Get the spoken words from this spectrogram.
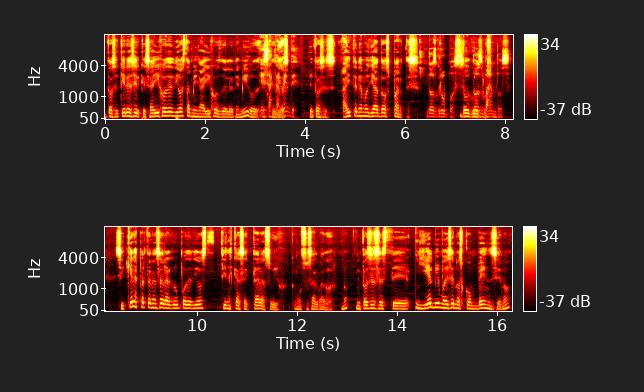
Entonces quiere decir que si hay hijos de Dios, también hay hijos del enemigo. De, Exactamente. Entonces ahí tenemos ya dos partes. Dos grupos, dos grupos. Dos bandos. Si quieres pertenecer al grupo de Dios, tienes que aceptar a su hijo como su salvador, ¿no? Entonces, este, y él mismo dice, nos convence, ¿no?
